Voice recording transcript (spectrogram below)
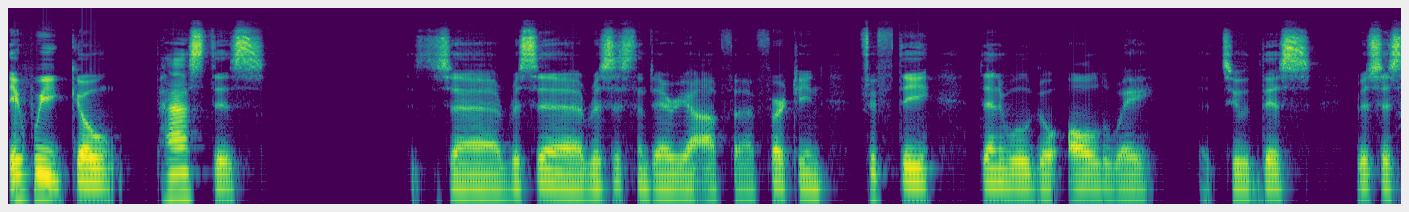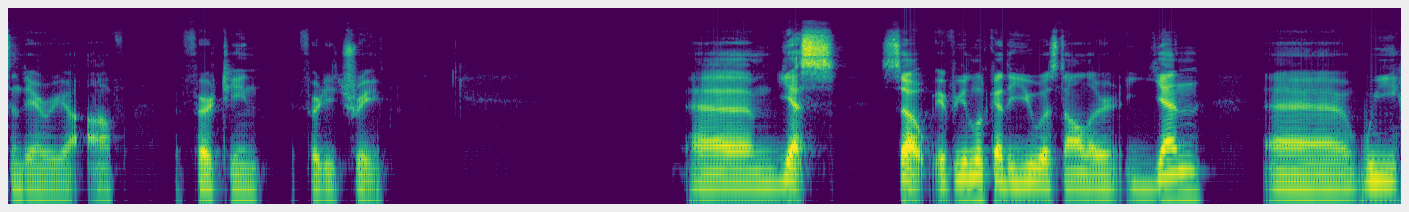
if we go past this, uh, res uh, resistant area of 1350, uh, then we'll go all the way to this resistant area of 1333. Um, yes, so if you look at the US dollar yen, uh, we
